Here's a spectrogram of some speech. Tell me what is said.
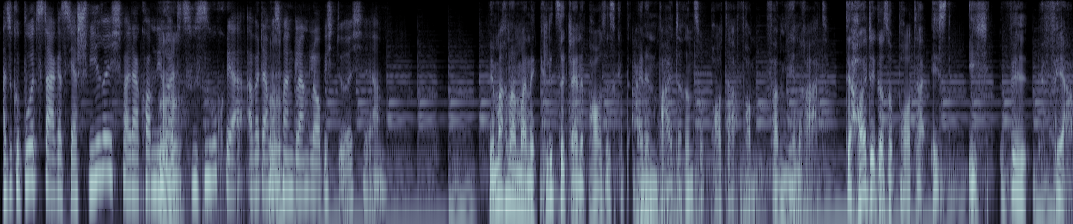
also Geburtstag ist ja schwierig, weil da kommen die Mhm. Leute zu Besuch, ja, aber da muss Mhm. man, glaube ich, durch, ja. Wir machen noch mal eine klitzekleine Pause. Es gibt einen weiteren Supporter vom Familienrat. Der heutige Supporter ist Ich will fair.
